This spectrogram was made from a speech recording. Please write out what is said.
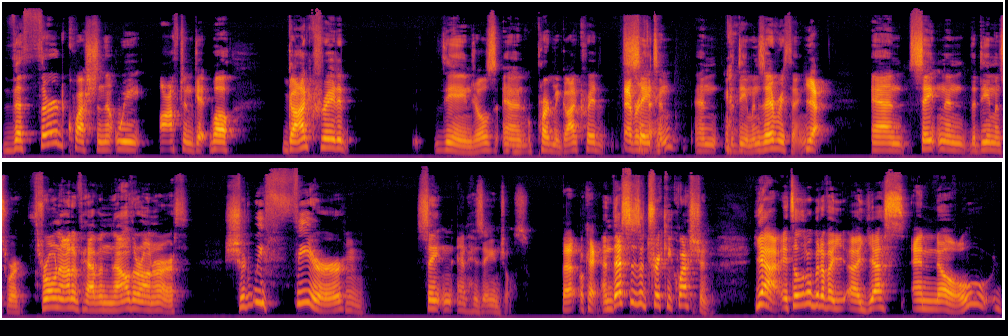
the third question that we often get well, God created the angels, and pardon me, God created. Everything. Satan and the demons, everything. Yeah. And Satan and the demons were thrown out of heaven. Now they're on earth. Should we fear Hmm. Satan and his angels? That okay. And this is a tricky question. Yeah, it's a little bit of a, a yes and no,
